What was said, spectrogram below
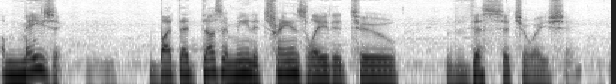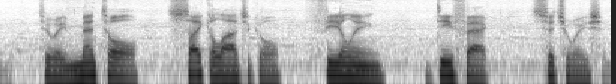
amazing, but that doesn't mean it translated to this situation, to a mental, psychological, feeling defect situation.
